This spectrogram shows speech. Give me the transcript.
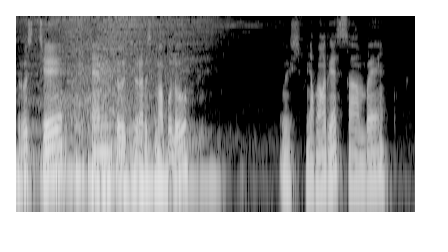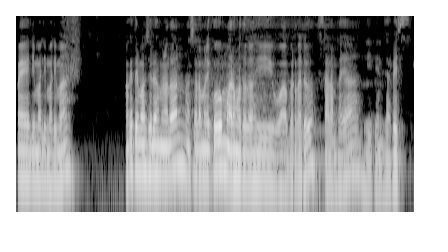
terus J N750 Wih, banyak banget guys sampai P555 Oke terima kasih sudah menonton. Wassalamualaikum warahmatullahi wabarakatuh. Salam saya Hidin Service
